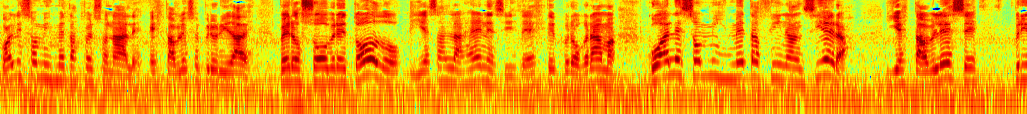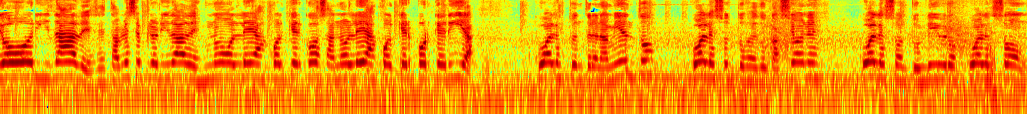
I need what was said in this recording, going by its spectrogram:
¿Cuáles son mis metas personales? Establece prioridades. Pero sobre todo, y esa es la génesis de este programa, ¿cuáles son mis metas financieras? Y establece prioridades. Establece prioridades. No leas cualquier cosa, no leas cualquier porquería. ¿Cuál es tu entrenamiento? ¿Cuáles son tus educaciones? cuáles son tus libros, cuáles son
